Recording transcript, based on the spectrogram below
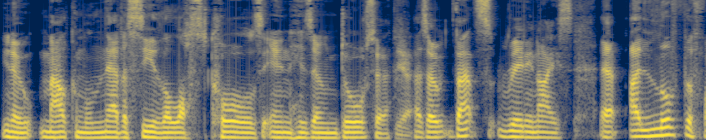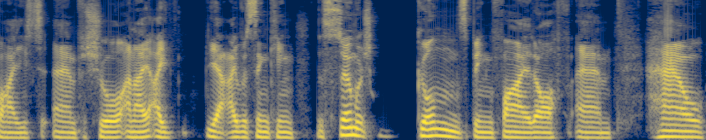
you know, Malcolm will never see the lost cause in his own daughter. Yeah. Uh, so that's really nice. Uh, I love the fight, um, for sure. And I, I, yeah, I was thinking there's so much guns being fired off. Um, how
